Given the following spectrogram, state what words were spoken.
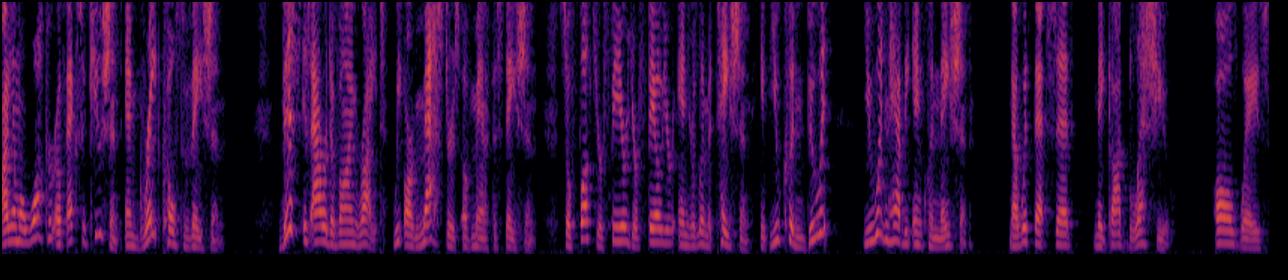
I am a walker of execution and great cultivation. This is our divine right. We are masters of manifestation. So fuck your fear, your failure, and your limitation. If you couldn't do it, you wouldn't have the inclination. Now, with that said, may God bless you always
